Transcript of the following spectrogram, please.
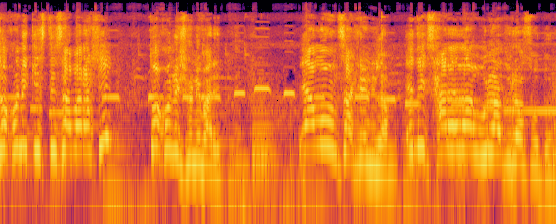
যখনই কিস্তি চাবার আসি তখনই শুনি বাড়িতে নেই। এমন চাকরি নিলাম। এদিক সারেরা উড়া দুরা চোদন।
